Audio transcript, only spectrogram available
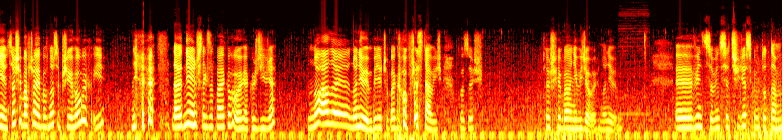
Nie wiem, coś chyba wczoraj po w nocy przyjechałych i... Nie, nawet nie wiem, czy tak zaparkowałych jakoś dziwnie. No ale, no nie wiem, będzie trzeba go przestawić, bo coś... Coś chyba nie widziałeś, no nie wiem. E, więc co, więc się 30 to tam...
